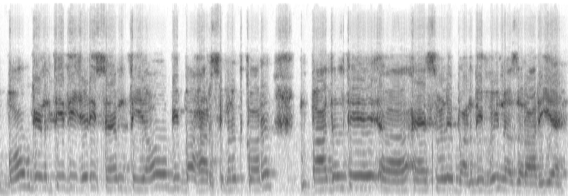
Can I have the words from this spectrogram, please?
ਬਹੁ ਗਿਣਤੀ ਦੀ ਜਿਹੜੀ ਸਹਿਮਤੀ ਆ ਉਹ ਬੀਬਾ ਹਰਸਿਮਰਤ ਕੌਰ ਬਾਦਲ ਤੇ ਇਸ ਵੇਲੇ ਬਣਦੀ ਹੋਈ ਨਜ਼ਰ ਆ ਰਹੀ ਹੈ।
